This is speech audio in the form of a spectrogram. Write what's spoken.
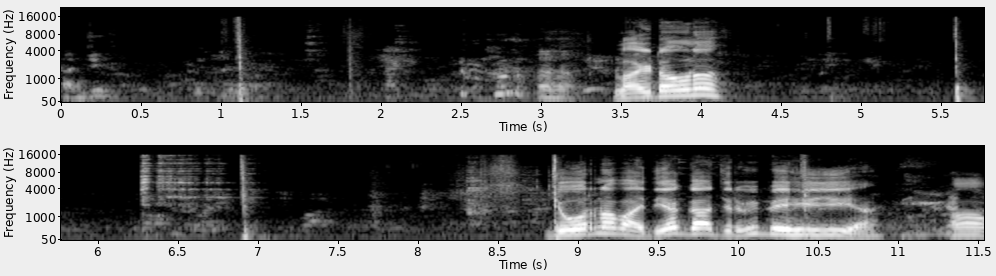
ਹਾਂਜੀ। ਲਾਈਟ ਆਉਣ। ਜ਼ੋਰ ਨਾਲ ਵੱਜਦੀ ਆ ਗਾਜਰ ਵੀ ਬੇਹੀ ਜੀ ਆ। ਹਾਂ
